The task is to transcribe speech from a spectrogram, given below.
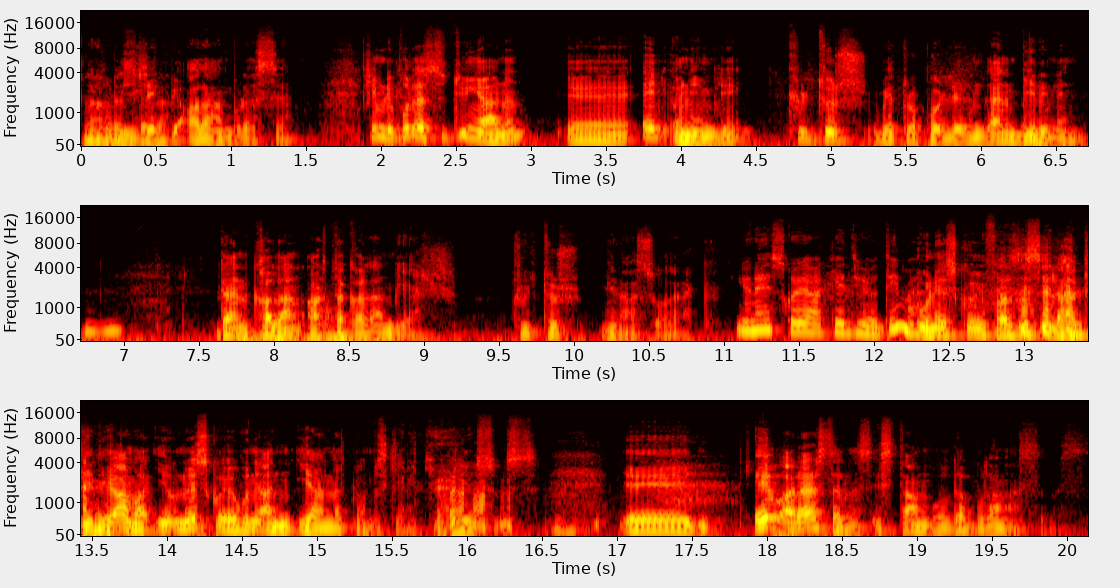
Ha, olabilecek mesela. bir alan burası. Şimdi burası dünyanın e, en önemli kültür metropollerinden birinin den kalan arta kalan bir yer. Kültür mirası olarak. UNESCO'yu hak ediyor değil mi? UNESCO'yu fazlasıyla hak ediyor ama UNESCO'ya bunu an- iyi anlatmamız gerekiyor biliyorsunuz. Ee, ev ararsanız İstanbul'da bulamazsınız.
